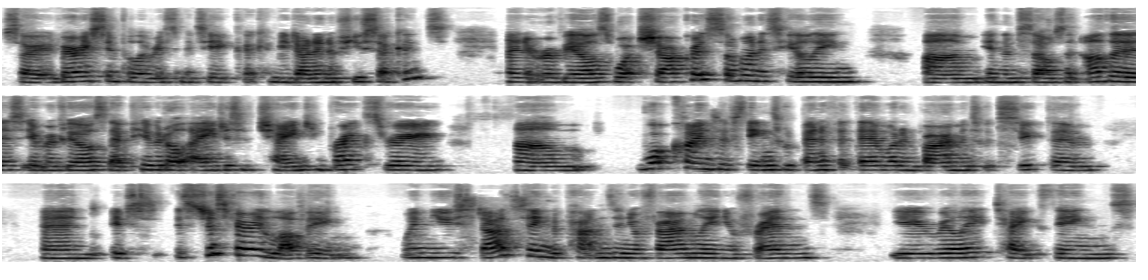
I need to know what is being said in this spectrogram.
So very simple arithmetic that can be done in a few seconds. And it reveals what chakras someone is healing um, in themselves and others. It reveals their pivotal ages of change and breakthrough, um, what kinds of things would benefit them, what environments would suit them. And it's it's just very loving. When you start seeing the patterns in your family and your friends, you really take things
